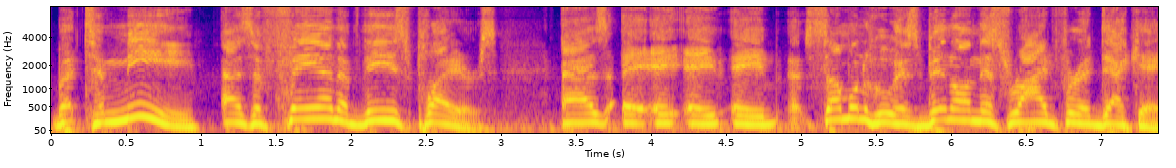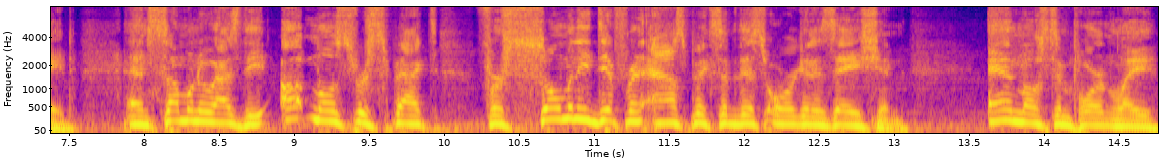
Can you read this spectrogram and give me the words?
but to me, as a fan of these players, as a, a, a, a someone who has been on this ride for a decade, and someone who has the utmost respect for so many different aspects of this organization. And most importantly,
